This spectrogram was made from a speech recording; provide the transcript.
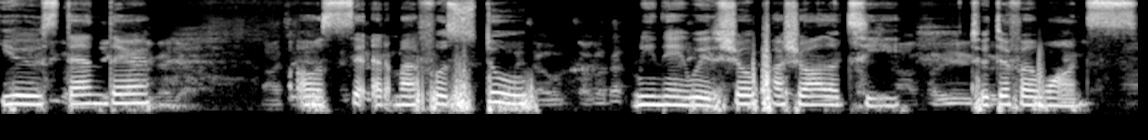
you stand there or sit at my footstool, meaning we show partiality to different ones.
